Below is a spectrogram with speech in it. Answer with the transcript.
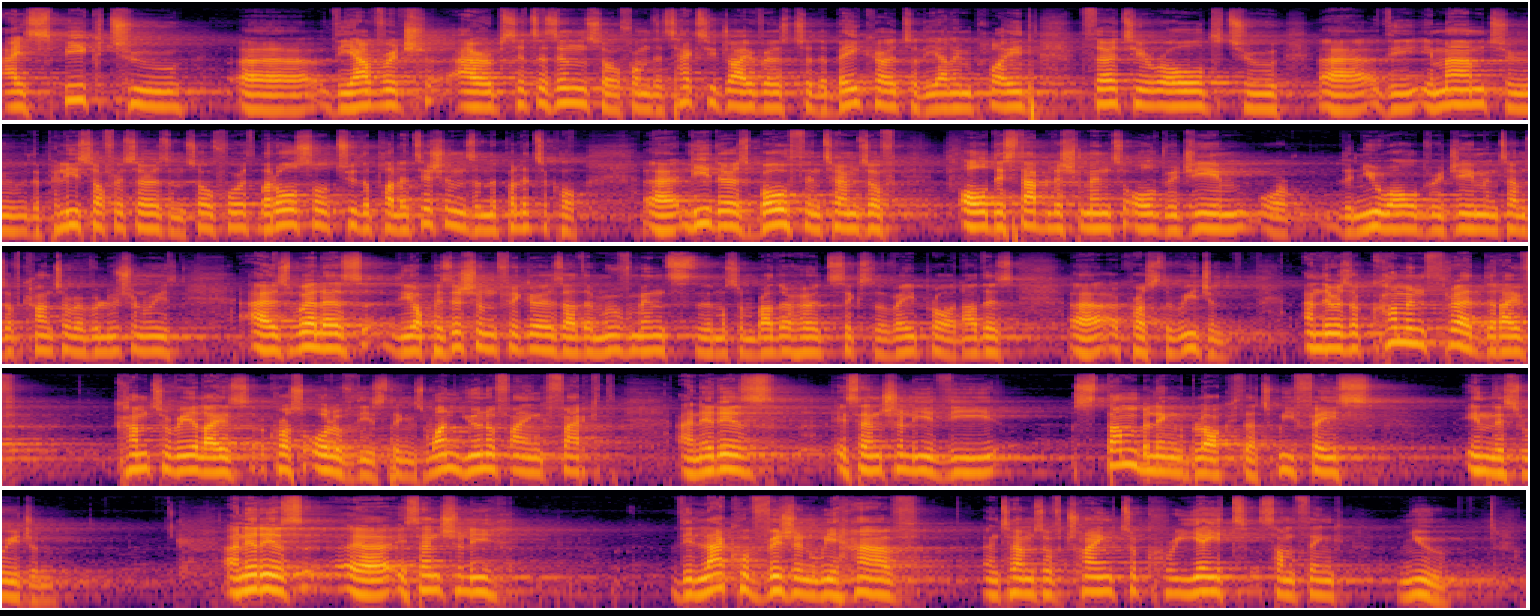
I speak to uh, the average Arab citizen, so from the taxi drivers to the baker to the unemployed 30 year old to uh, the imam to the police officers and so forth, but also to the politicians and the political uh, leaders, both in terms of old establishment, old regime, or the new old regime in terms of counter revolutionaries, as well as the opposition figures, other movements, the Muslim Brotherhood, 6th of April, and others uh, across the region. And there is a common thread that I've come to realize across all of these things one unifying fact, and it is essentially the stumbling block that we face in this region. And it is uh, essentially the lack of vision we have in terms of trying to create something new.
